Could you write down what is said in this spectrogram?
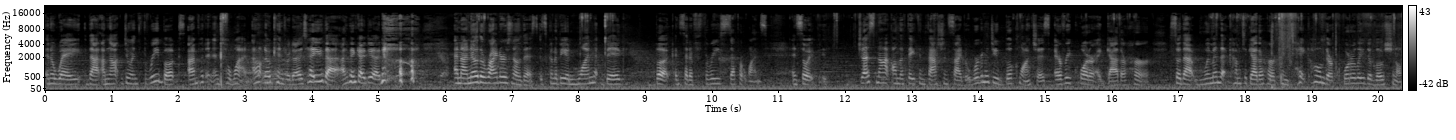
in a way that I'm not doing three books, I'm putting it into one. I don't know, Kendra, did I tell you that? I think I did. And I know the writers know this. It's going to be in one big book instead of three separate ones. And so it, it's just not on the faith and fashion side, but we're going to do book launches every quarter at Gather Her so that women that come to Gather Her can take home their quarterly devotional.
